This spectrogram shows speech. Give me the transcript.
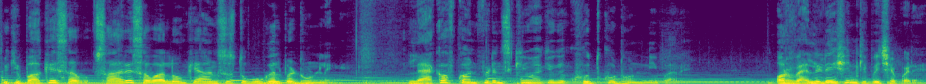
क्योंकि बाकी सब, सारे सवालों के आंसर्स तो गूगल पर ढूंढ लेंगे। लैक ऑफ़ कॉन्फिडेंस क्यों है? क्योंकि खुद को ढूंढ नहीं पा रहे। और वैलिडेशन के पीछे पड़े।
